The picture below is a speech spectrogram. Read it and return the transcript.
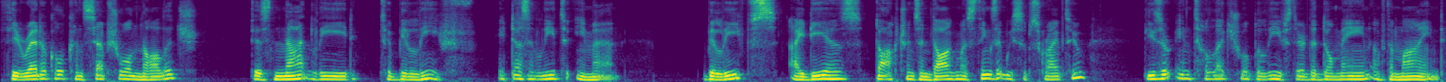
theoretical conceptual knowledge does not lead to belief. It doesn't lead to Iman. Beliefs, ideas, doctrines, and dogmas, things that we subscribe to, these are intellectual beliefs. They're the domain of the mind.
